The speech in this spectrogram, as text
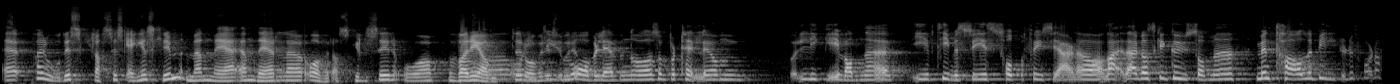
Eh, parodisk klassisk engelsk krim, men med en del eh, overraskelser og varianter og over historien. overlevende og som forteller om å ligge i vannet i timevis, sånn på fryse i hjel. Nei, det er ganske grusomme mentale bilder du får, da.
